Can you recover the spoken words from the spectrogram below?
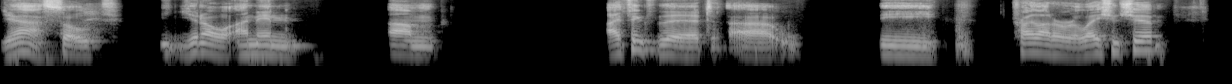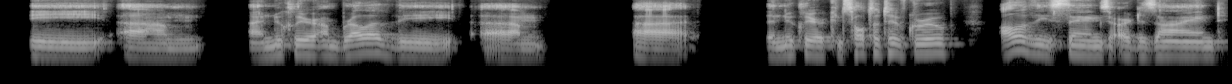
Yeah. So, you know, I mean, um, I think that uh, the trilateral relationship, the um, uh, nuclear umbrella, the um, uh, the nuclear consultative group, all of these things are designed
